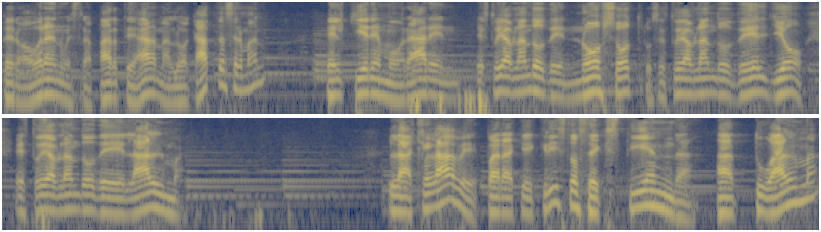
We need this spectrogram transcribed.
pero ahora en nuestra parte alma. ¿Lo captas, hermano? Él quiere morar en... Estoy hablando de nosotros, estoy hablando del yo, estoy hablando del alma. La clave para que Cristo se extienda a tu alma,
